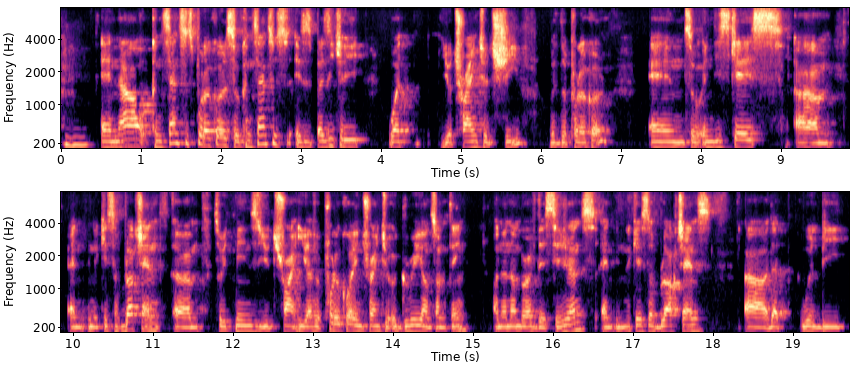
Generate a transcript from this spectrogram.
Mm-hmm. And now consensus protocol. So consensus is basically what you're trying to achieve with the protocol. And so in this case, um, and in the case of blockchain, um, so it means you try you have a protocol in trying to agree on something on a number of decisions. And in the case of blockchains, uh, that will be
